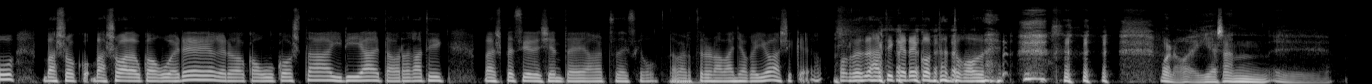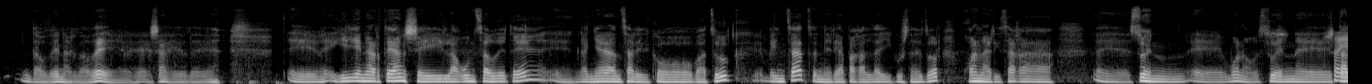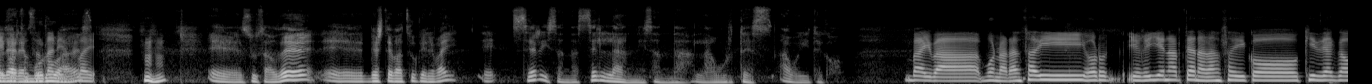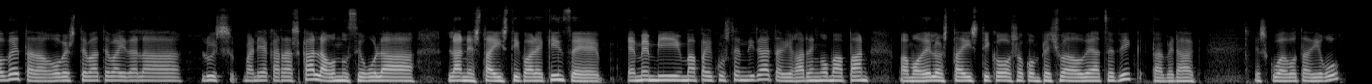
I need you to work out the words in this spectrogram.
baso, basoa daukagu ere, gero daukagu kosta, iria, eta horregatik, ba, espezie desente agertzen daizkigu, eta Bartzelona baino gehiago, hasi que horregatik ere kontentu gaude. bueno, egia esan, eh, daudenak daude, esan, E, egileen artean sei laguntza zaudete, e, gainerantzariko batzuk, behintzat, nire apagaldai ikusten dut hor, Juan Arizaga e, zuen, e, bueno, zuen e, taldearen burua, ez? Bai. e, zu zaude, e, beste batzuk ere bai, e, zer izan da, zer lan izan da la urtez hau egiteko? Bai, ba, bueno, arantzadi, hor, egileen artean arantzadiko kideak daude, eta dago beste bate bai dela Luis Maria Carrasca, lagundu zigula lan estadistikoarekin, ze hemen bi mapa ikusten dira, eta bigarrengo mapan ba, modelo estadistiko oso komplexua daude atzetik, eta berak eskua bota digu.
